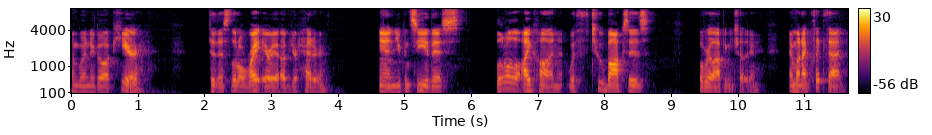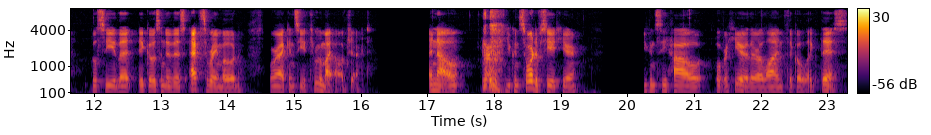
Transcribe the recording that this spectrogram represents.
I'm going to go up here to this little right area of your header and you can see this little icon with two boxes overlapping each other. And when I click that, you'll see that it goes into this x-ray mode where I can see through my object. And now you can sort of see it here. You can see how over here there are lines that go like this.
